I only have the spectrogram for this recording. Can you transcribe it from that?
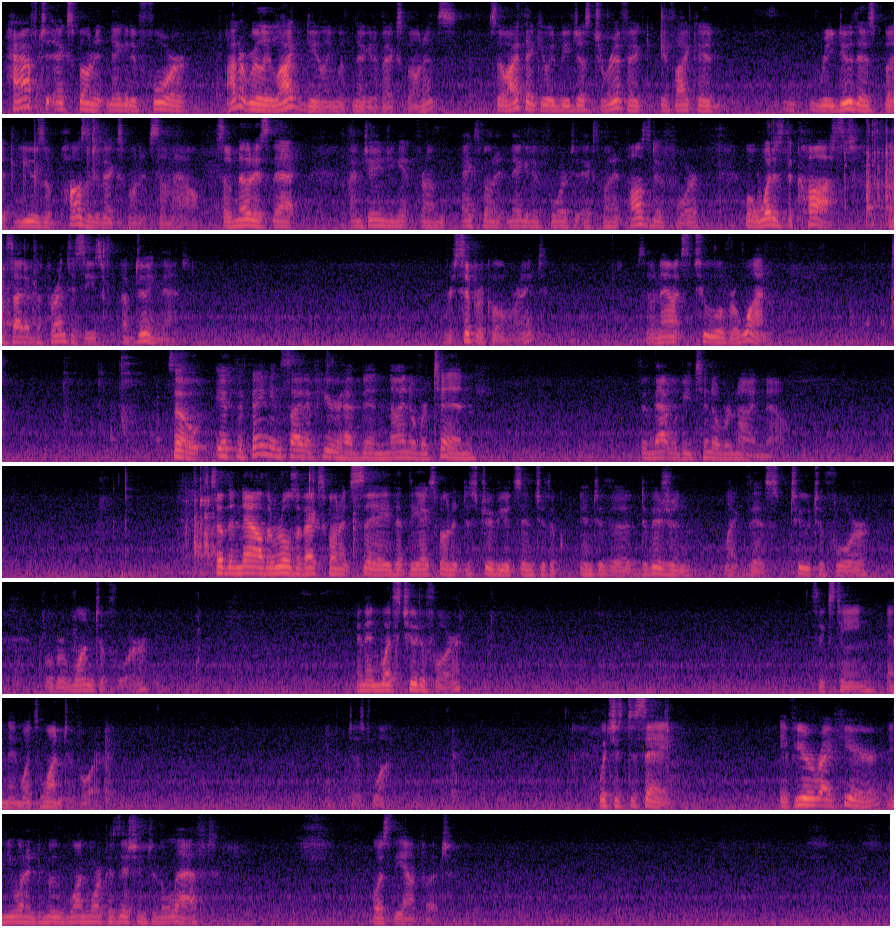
half to exponent negative 4, I don't really like dealing with negative exponents, so I think it would be just terrific if I could redo this but use a positive exponent somehow. So notice that I'm changing it from exponent negative 4 to exponent positive 4. Well, what is the cost inside of the parentheses of doing that? Reciprocal, right? So now it's 2 over 1. So if the thing inside of here had been 9 over 10, then that would be 10 over 9 now. So then now the rules of exponents say that the exponent distributes into the into the division like this, 2 to 4 over 1 to 4. And then what's 2 to 4? 16. And then what's 1 to 4? Just 1. Which is to say, if you're right here and you wanted to move one more position to the left, what's the output?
